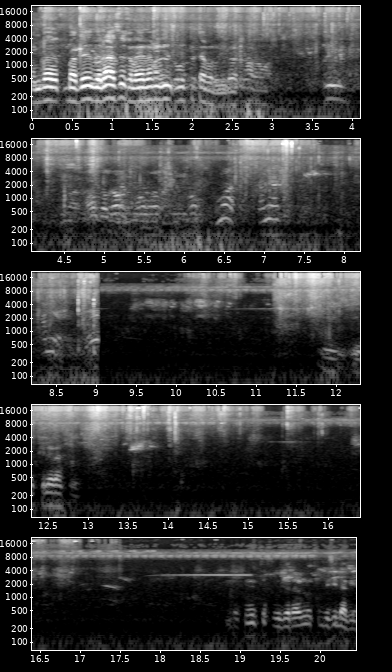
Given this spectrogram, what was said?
আমরা বাদে যারা আছে খেলা আমি চিন্তা করব বেশি লাগে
